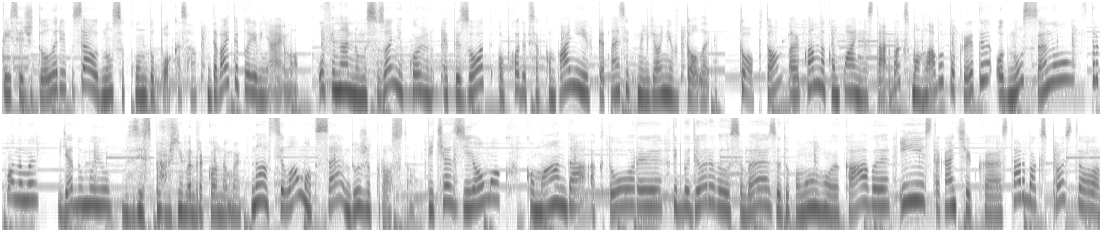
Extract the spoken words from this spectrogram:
тисяч доларів за одну секунду показа. Давайте порівняємо. У фінальному сезоні кожен епізод обходився в компанії в 15 мільйонів доларів. Тобто рекламна компанія Starbucks могла би покрити одну сцену з драконами. Я думаю, зі справжніми драконами. Ну а в цілому все дуже просто. Під час зйомок команда, актори підбадьорювали себе за допомогою кави, і стаканчик е, Starbucks просто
